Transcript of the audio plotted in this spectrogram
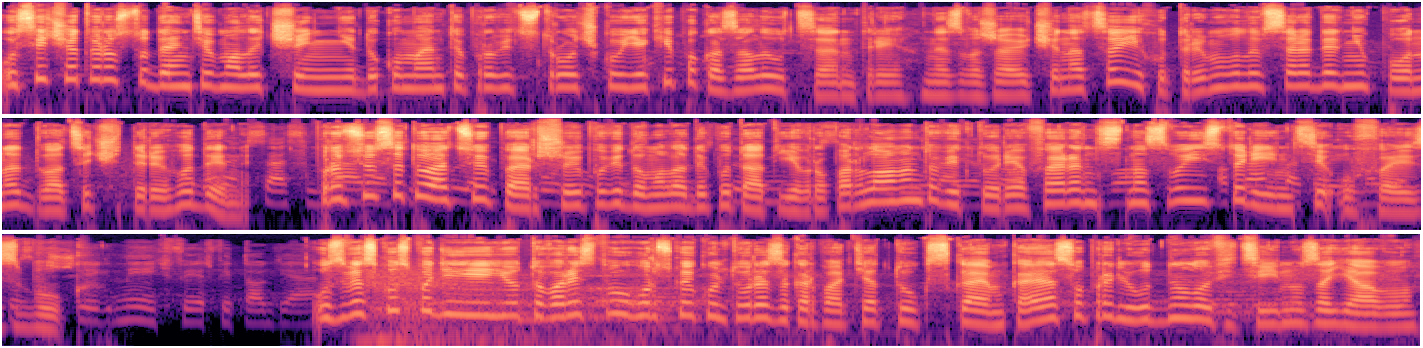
Усі четверо студентів мали чинні документи про відстрочку, які показали у центрі. Незважаючи на це, їх утримували всередині понад 24 години. Про цю ситуацію першою повідомила депутат Європарламенту Вікторія Ференц на своїй сторінці у Фейсбук. У зв'язку з подією товариство угорської культури Закарпаття ТУКС КМКС оприлюднило офіційну заяву.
